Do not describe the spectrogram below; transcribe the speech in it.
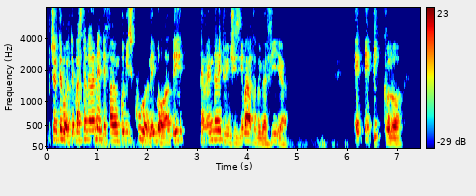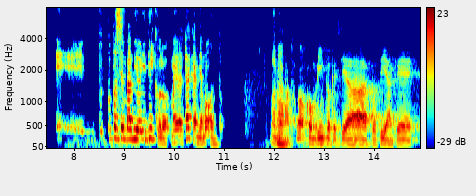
Certe volte basta veramente fare un po' di scuro nei bordi per rendere più incisiva la fotografia. È, è piccolo, è, può sembrarvi ridicolo, ma in realtà cambia molto. No, no, sono convinto che sia così anche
